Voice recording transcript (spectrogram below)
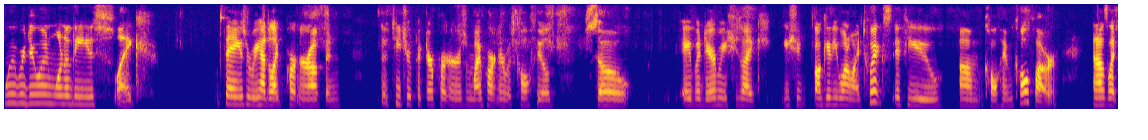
we were doing one of these like things where we had to like partner up, and the teacher picked our partners, and my partner was Caulfield. So Ava dared me. She's like, "You should. I'll give you one of my Twix if you um, call him Cauliflower." And I was like,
